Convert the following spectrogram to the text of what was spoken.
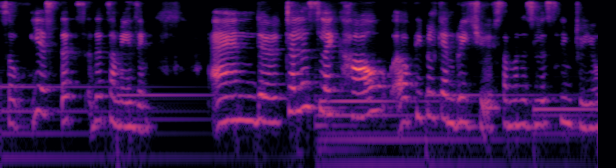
So yes that's that's amazing. And uh, tell us like how uh, people can reach you. If someone is listening to you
